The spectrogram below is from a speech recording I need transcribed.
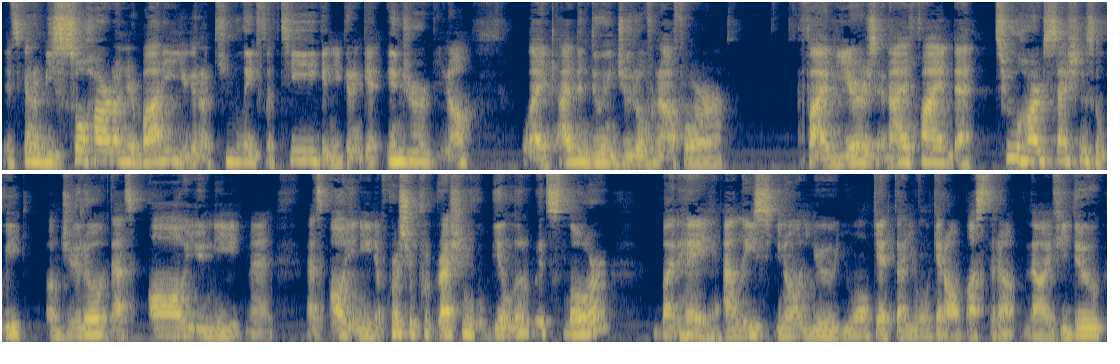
it's gonna be so hard on your body. You're gonna accumulate fatigue and you're gonna get injured. You know, like I've been doing judo for now for five years, and I find that two hard sessions a week of judo, that's all you need, man. That's all you need. Of course, your progression will be a little bit slower but hey, at least you know you you won't get uh, you won't get all busted up. Now, if you do,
